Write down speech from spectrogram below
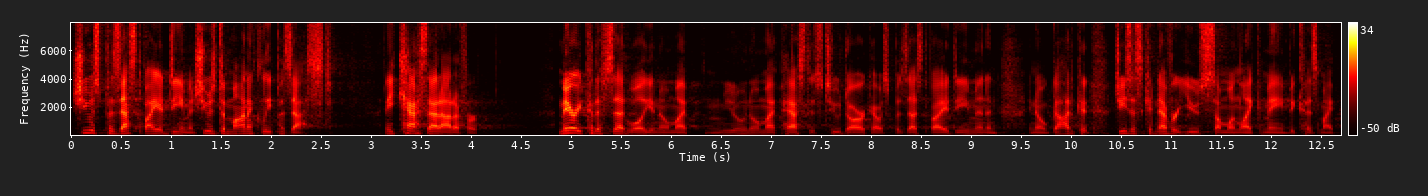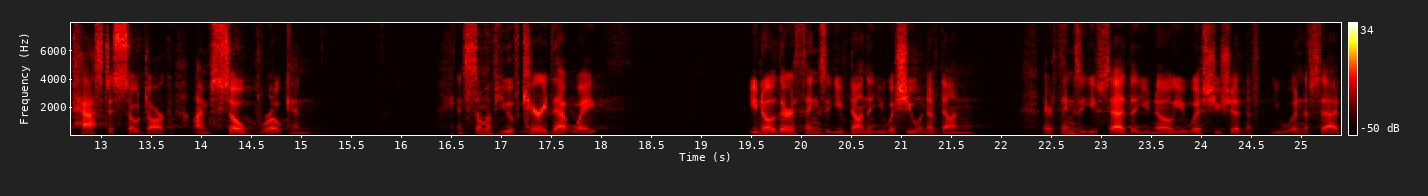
she was possessed by a demon. She was demonically possessed. And he cast that out of her. Mary could have said, Well, you know, my, you know, my past is too dark. I was possessed by a demon, and you know, God could, Jesus could never use someone like me because my past is so dark. I'm so broken. And some of you have carried that weight. You know there are things that you've done that you wish you wouldn't have done. There are things that you've said that you know you wish you shouldn't have, you wouldn't have said.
